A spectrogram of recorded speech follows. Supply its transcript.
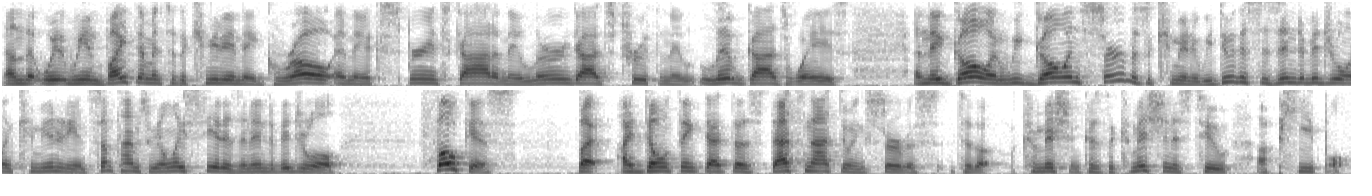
and that we, we invite them into the community and they grow and they experience God and they learn God's truth and they live God's ways and they go and we go and serve as a community. We do this as individual and community, and sometimes we only see it as an individual focus, but I don't think that does that's not doing service to the commission because the commission is to a people,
